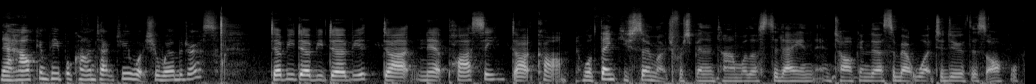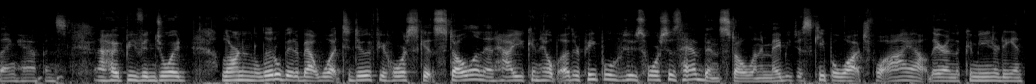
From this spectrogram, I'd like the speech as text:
Now, how can people contact you? What's your web address? www.netposse.com. Well, thank you so much for spending time with us today and, and talking to us about what to do if this awful thing happens. And I hope you've enjoyed learning a little bit about what to do if your horse gets stolen and how you can help other people whose horses have been stolen. And maybe just keep a watchful eye out there in the community and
